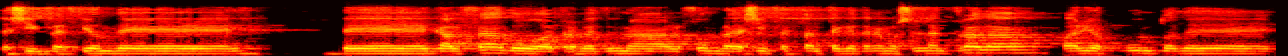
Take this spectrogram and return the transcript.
desinfección de, calzado a través de una alfombra desinfectante que tenemos en la entrada, varios puntos de,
